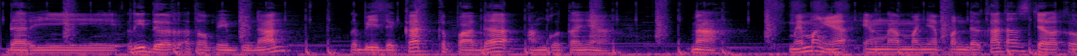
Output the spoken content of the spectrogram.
dari leader atau pimpinan lebih dekat kepada anggotanya. Nah, memang ya yang namanya pendekatan secara ke,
